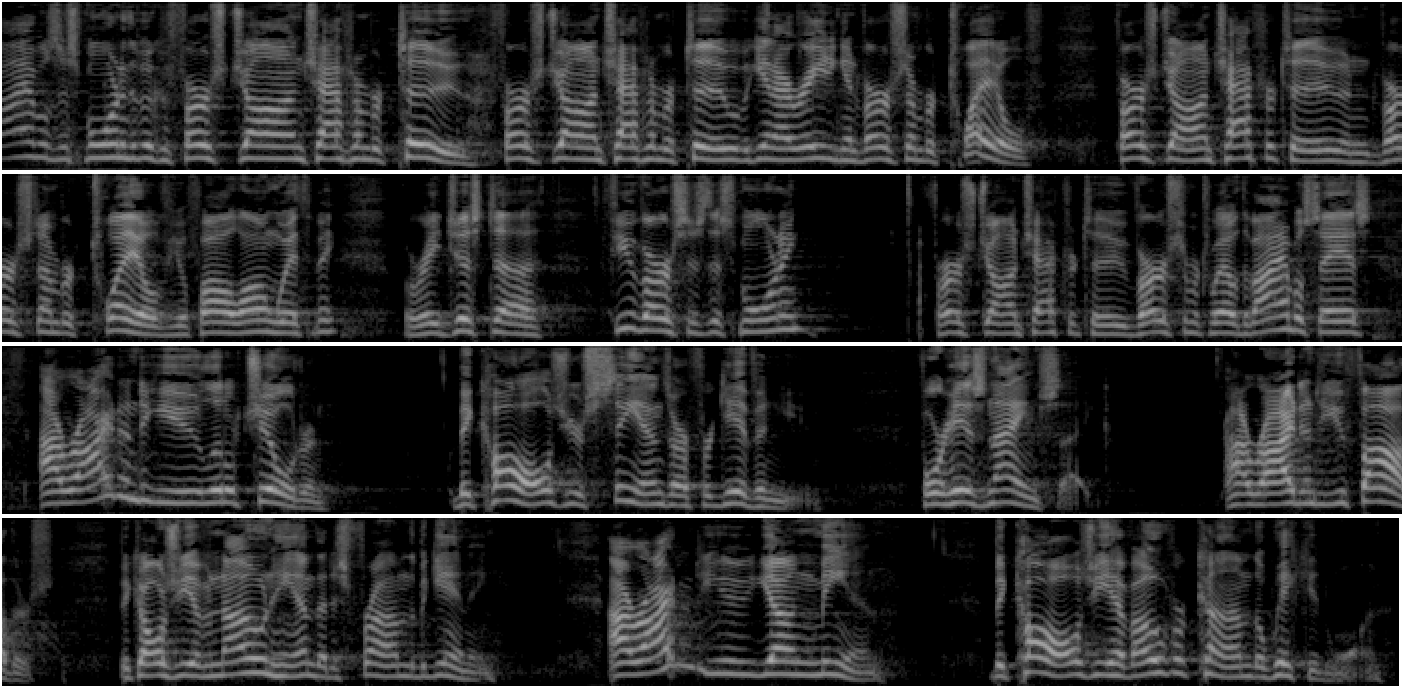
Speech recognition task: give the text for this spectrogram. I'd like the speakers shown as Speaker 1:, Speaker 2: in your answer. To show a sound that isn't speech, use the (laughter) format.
Speaker 1: Bibles this morning, the book of 1 John, chapter number 2. 1 John, chapter number 2. We'll begin our reading in verse number 12. 1 John, chapter 2, and verse number 12. You'll follow along with me. We'll read just a few verses this morning. 1 John, chapter 2, verse number 12. The Bible says, I write unto you, little children, because your sins are forgiven you, for his name's sake. I write unto you, fathers, because ye have known him that is from the beginning. I write unto you, young men, because ye have overcome the wicked one.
